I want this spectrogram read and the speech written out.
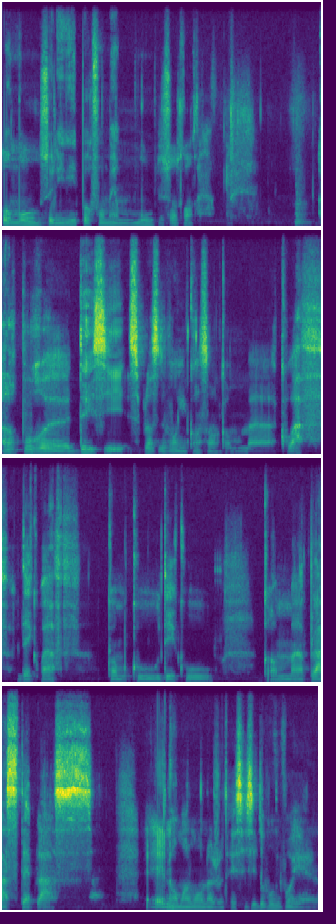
au mot souligné pour former un mot de sens contraire. Alors pour euh, D ici, se place devant une consonne comme euh, coiffe, décoiffe, comme coup, découp, comme euh, place, déplace. Et normalement, on ajoute ici devant une voyelle,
